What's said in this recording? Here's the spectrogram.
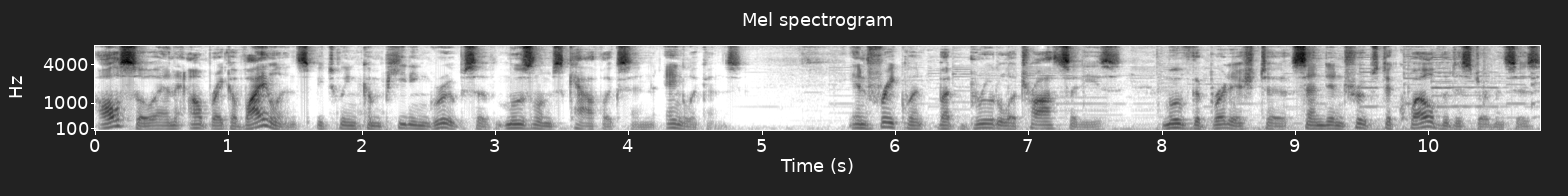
also an outbreak of violence between competing groups of Muslims, Catholics, and Anglicans. Infrequent but brutal atrocities moved the British to send in troops to quell the disturbances,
